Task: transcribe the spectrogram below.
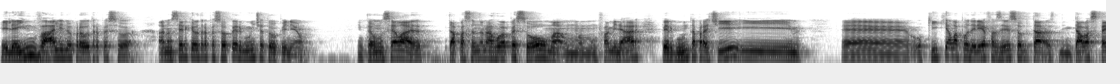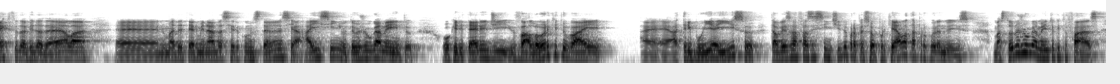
ele é inválido para outra pessoa, a não ser que a outra pessoa pergunte a tua opinião. Então, sei lá, tá passando na rua a pessoa, uma, uma, um familiar, pergunta para ti e é, o que, que ela poderia fazer sobre ta, em tal aspecto da vida dela, é, numa determinada circunstância, aí sim, o teu julgamento, o critério de valor que tu vai é, é, atribuir a isso, talvez vá fazer sentido para a pessoa, porque ela está procurando isso. Mas todo julgamento que tu faz,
